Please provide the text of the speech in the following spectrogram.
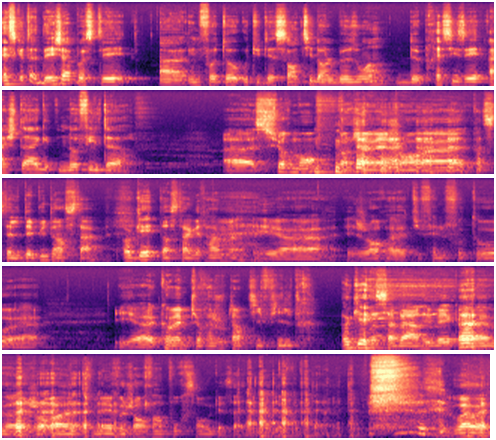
Est-ce que tu as déjà posté euh, une photo où tu t'es senti dans le besoin de préciser hashtag nofilter? Euh, sûrement quand j'avais genre euh, quand c'était le début d'Insta, d'Instagram et, euh, et genre tu fais une photo et quand même tu rajoutes un petit filtre. Ok. Moi, ça m'est arrivé quand même euh, genre euh, tu mets genre 20% ou que ça. ouais ouais.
